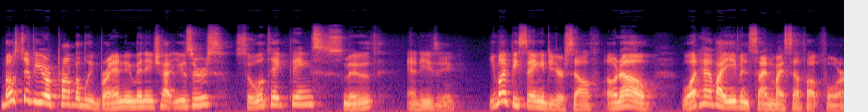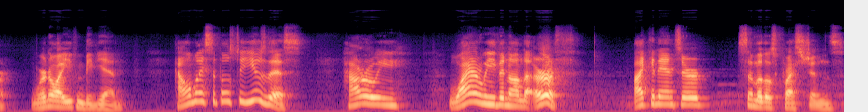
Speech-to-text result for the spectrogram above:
most of you are probably brand new ManyChat users, so we'll take things smooth and easy. You might be saying to yourself, oh no, what have I even signed myself up for? Where do I even begin? How am I supposed to use this? How are we, why are we even on the earth? I can answer some of those questions.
